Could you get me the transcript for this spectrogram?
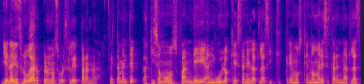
llena bien su lugar, pero no sobresale para nada. Exactamente, aquí somos fan de Angulo que está en el Atlas y que creemos que no merece estar en el Atlas,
